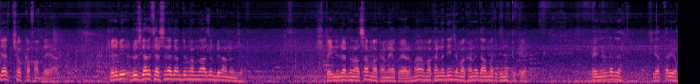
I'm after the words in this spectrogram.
dert çok kafamda ya. Şöyle bir rüzgarı tersine döndürmem lazım bir an önce. Şu peynirlerden alsam makarnaya koyarım. Ha makarna deyince makarnayı da almadık unuttuk ya. Peynirler de fiyatları yok.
